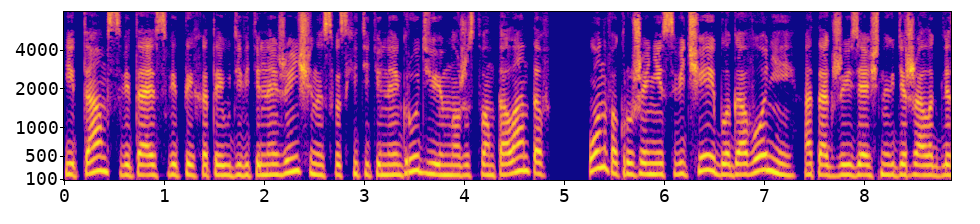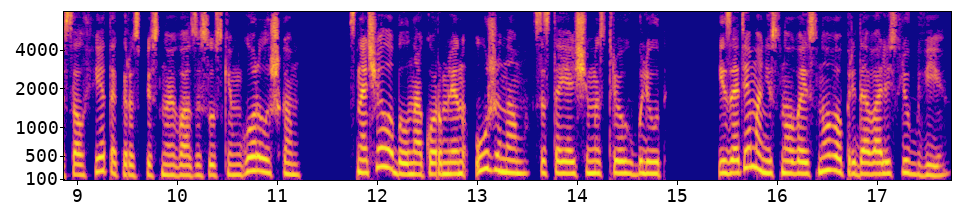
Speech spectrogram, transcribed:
и там, святая святых этой удивительной женщины с восхитительной грудью и множеством талантов, он в окружении свечей и благовоний, а также изящных держалок для салфеток и расписной вазы с узким горлышком, сначала был накормлен ужином, состоящим из трех блюд, и затем они снова и снова предавались любви.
